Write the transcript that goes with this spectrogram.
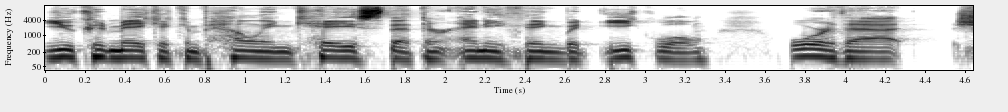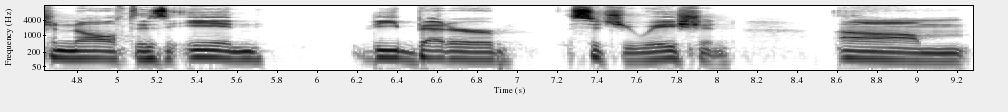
you could make a compelling case that they're anything but equal or that Shenault is in the better situation. Um,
